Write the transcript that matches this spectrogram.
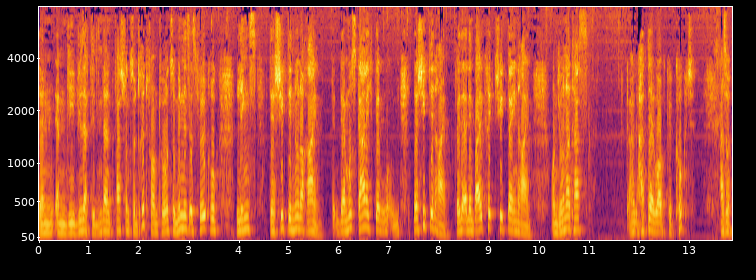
Denn ähm, die, wie gesagt, die sind dann fast schon zu dritt vom Tor, zumindest ist Füllkrug links, der schiebt den nur noch rein. Der muss gar nicht, der, der schiebt den rein. Wenn er den Ball kriegt, schiebt er ihn rein. Und Jonatas, hat der überhaupt geguckt? Also,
